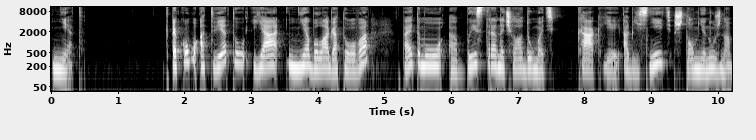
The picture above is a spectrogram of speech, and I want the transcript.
«нет». К такому ответу я не была готова, поэтому э, быстро начала думать, как ей объяснить, что мне нужно.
